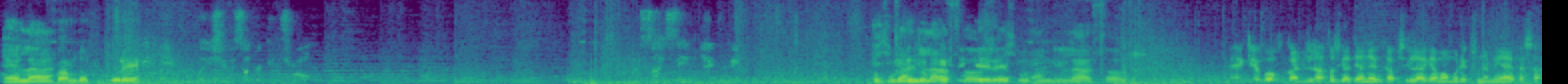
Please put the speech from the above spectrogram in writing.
Έλα. Πάμε το Μιζούρι. Έχει Που κάνει τελοποιήθηκε, λάθος, ρε, έχει που- κάνει λάθος. Ε, και εγώ έχω κάνει λάθος γιατί ανέβηκα ψηλά και άμα μου ρίξουν μία έπεσα.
